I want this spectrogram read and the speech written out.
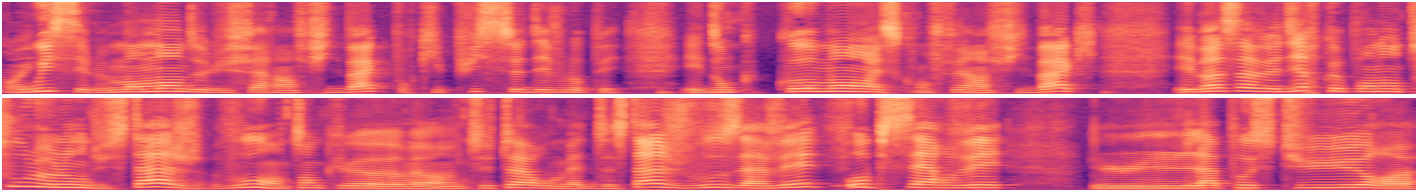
Oui. Oui, c'est le moment de lui faire un feedback pour qu'il puisse se développer. Et donc, comment est-ce qu'on fait un feedback? Eh bien, ça veut dire que pendant tout le long du stage, vous, en tant que euh, tuteur ou maître de stage, vous avez observé la posture,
